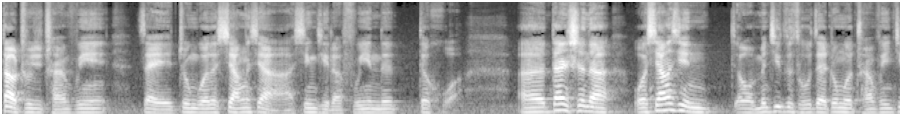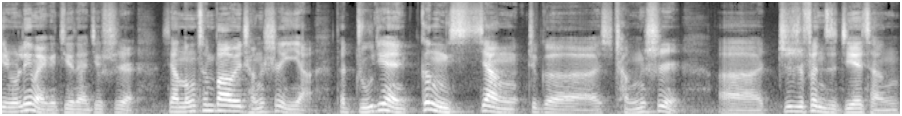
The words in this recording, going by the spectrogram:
到处去传福音，在中国的乡下啊，兴起了福音的的火。呃，但是呢，我相信我们基督徒在中国传福音进入另外一个阶段，就是像农村包围城市一样，它逐渐更像这个城市。呃，知识分子阶层、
